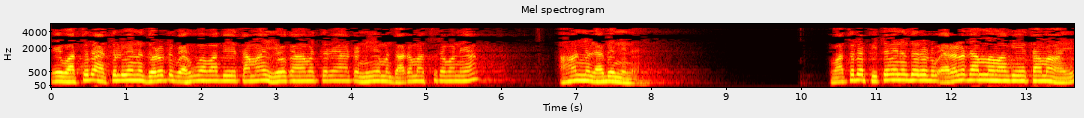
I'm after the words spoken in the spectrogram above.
ඒ වතුර ඇතුළු වෙන දොරටු වැහුවා වගේ තමයි යෝගාවචරයාට නියම ධර්ම ශ්‍රවණයක් අහන්න ලැබෙන්නේ නැහැ. වතුර පිට වෙන දොරටු ඇරලා ධම්ම වගේ තමයි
